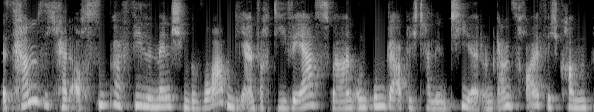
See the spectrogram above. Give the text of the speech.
es haben sich halt auch super viele Menschen beworben, die einfach divers waren und unglaublich talentiert. Und ganz häufig kommen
